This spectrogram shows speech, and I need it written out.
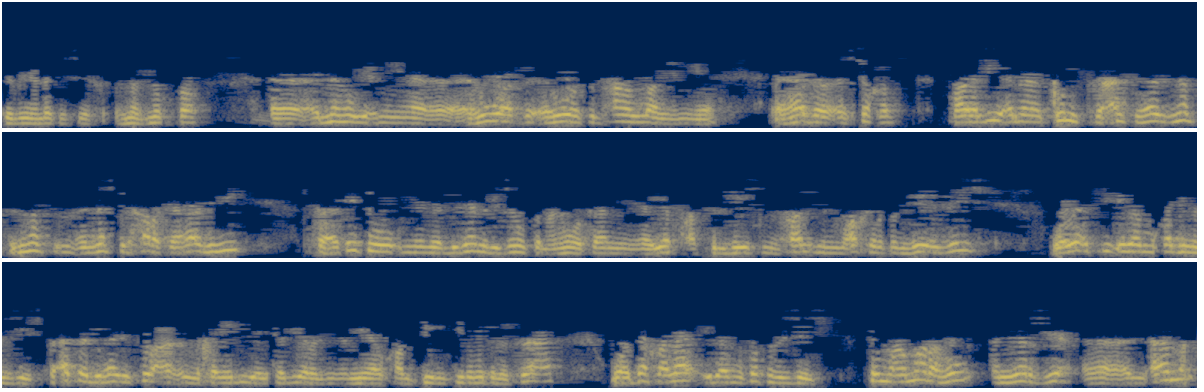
تبين لك شيخ. هناك نقطة آه، انه يعني آه، هو هو سبحان الله يعني آه، هذا الشخص قال لي أنا كنت فعلت نفس نفس نفس الحركة هذه فاتيته من بجانب الجنوب طبعا هو كان يبحث في الجيش من خلف من مؤخرة الجيش ويأتي إلى مقدم الجيش فأتى بهذه السرعة الخيالية الكبيرة 150 كيلو متر الساعة ودخل إلى منتصف الجيش ثم أمره أن يرجع الأمر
